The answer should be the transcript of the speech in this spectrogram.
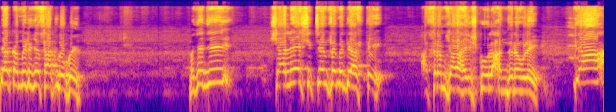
त्या कमिटीचे सात लोक आहेत. म्हणजे जी शालेय शिक्षण समिती असते आश्रमशाळा हायस्कूल अंजनवळे त्या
